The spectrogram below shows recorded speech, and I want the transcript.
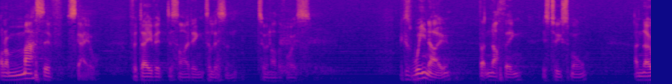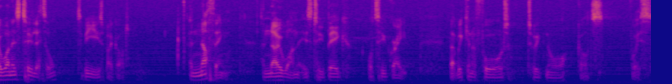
on a massive scale for David deciding to listen to another voice. Because we know that nothing is too small and no one is too little to be used by God. And nothing and no one is too big or too great that we can afford to ignore God's voice.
